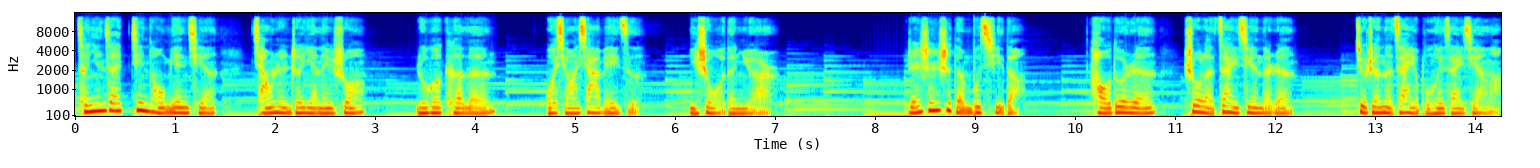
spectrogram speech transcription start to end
曾经在镜头面前强忍着眼泪说。如果可能，我希望下辈子你是我的女儿。人生是等不起的，好多人说了再见的人，就真的再也不会再见了。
